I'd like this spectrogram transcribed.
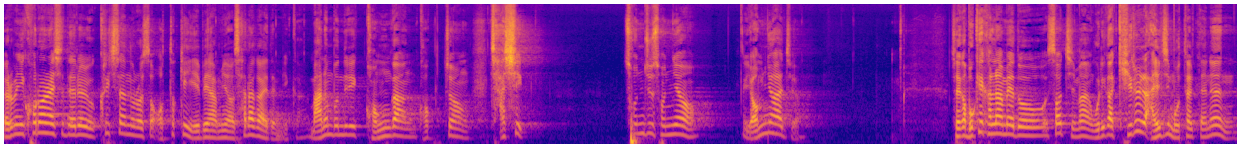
여러분 이 코로나 시대를 크리스천으로서 어떻게 예배하며 살아가야 됩니까? 많은 분들이 건강, 걱정, 자식, 손주, 손녀 염려하죠. 제가 목회 칼럼에도 썼지만 우리가 길을 알지 못할 때는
